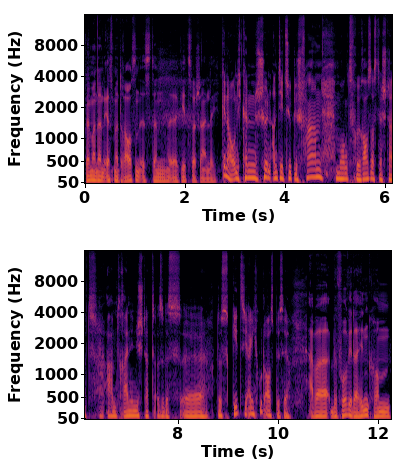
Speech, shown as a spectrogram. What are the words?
wenn man dann erstmal draußen ist, dann äh, es wahrscheinlich. Genau, und ich kann schön antizyklisch fahren, morgens früh raus aus der Stadt, abends rein in die Stadt. Also das, äh, das geht sich eigentlich gut aus bisher. Aber bevor wir da hinkommen,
